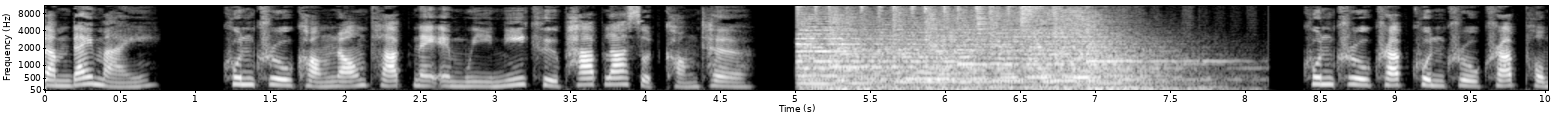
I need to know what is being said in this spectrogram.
จำได้ไหม คุณครูของน้องพลับใน MV นี่คือภาพล่าสุดของเธอ คุณครูครับ คุณครูครับ ผม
